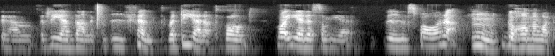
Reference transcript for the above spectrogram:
ehm, redan liksom i fält värderat vad, vad är det som är vi vill spara. Mm. Då har man varit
